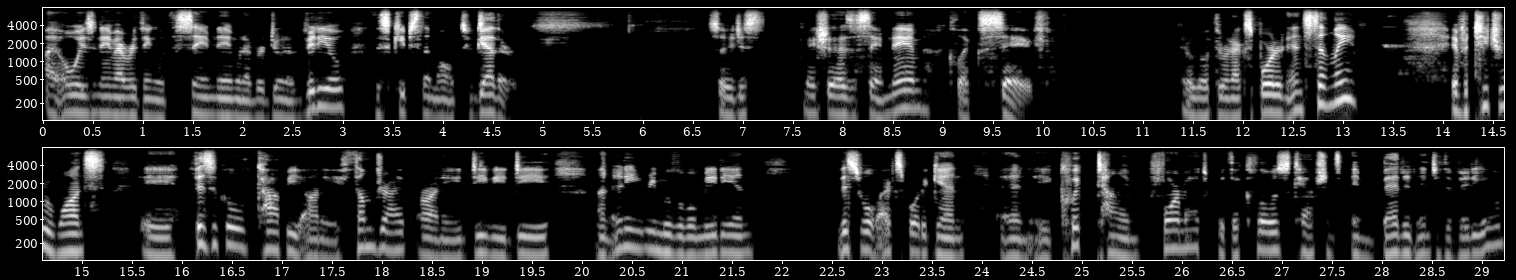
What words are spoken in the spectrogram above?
I always name everything with the same name whenever doing a video. This keeps them all together. So you just make sure it has the same name click save It'll go through and export it instantly. If a teacher wants a physical copy on a thumb drive or on a DVD on any removable medium. This will export again in a QuickTime format with the closed captions embedded into the video.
